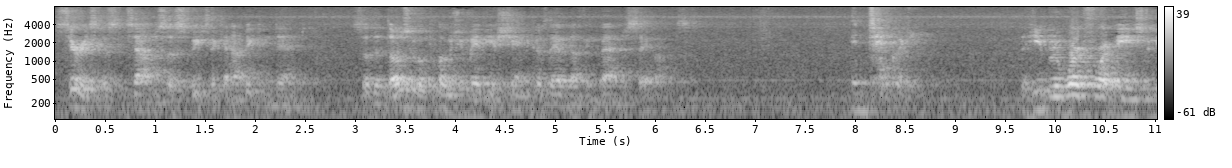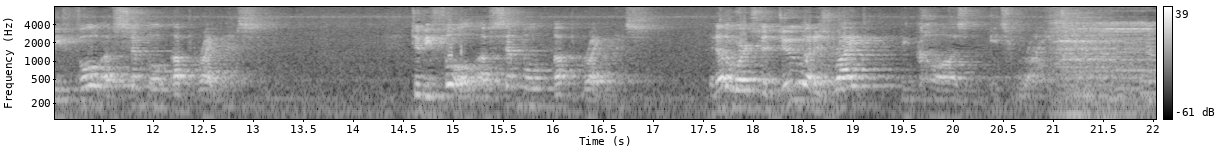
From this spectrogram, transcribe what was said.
Seriousness and soundness of speech that cannot be condemned, so that those who oppose you may be ashamed because they have nothing bad to say about us. Integrity. The Hebrew word for it means to be full of simple uprightness to be full of simple uprightness. In other words, to do what is right because it's right.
